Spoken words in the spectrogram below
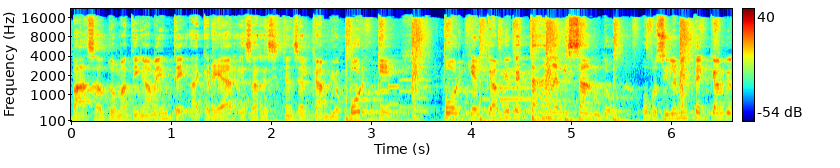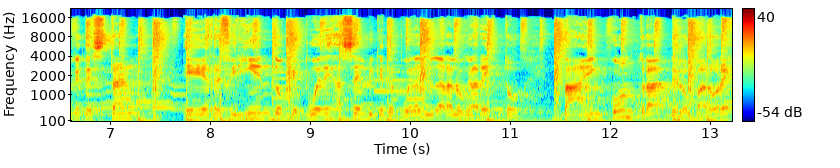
Vas automáticamente a crear esa resistencia al cambio. ¿Por qué? porque el cambio que estás analizando o posiblemente el cambio que te están eh, refiriendo que puedes hacerlo y que te puede ayudar a lograr esto va en contra de los valores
